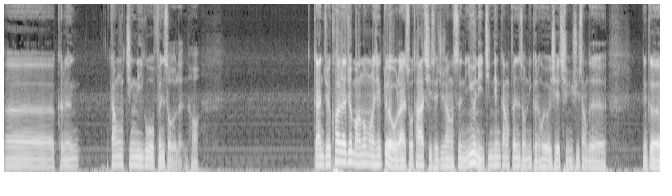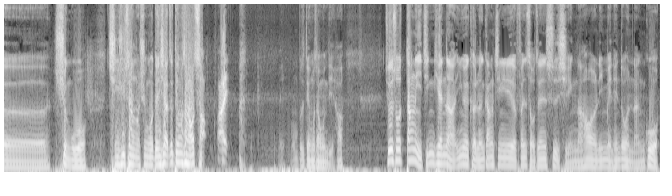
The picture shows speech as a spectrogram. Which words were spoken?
呃，可能刚经历过分手的人哈。感觉快乐就忙东忙西，对我来说，它其实就像是你，因为你今天刚分手，你可能会有一些情绪上的。那个漩涡，情绪上的漩涡。等一下，这电风扇好吵！哎，哎，我们不是电风扇问题。好，就是说，当你今天呢、因为可能刚经历了分手这件事情，然后你每天都很难过。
